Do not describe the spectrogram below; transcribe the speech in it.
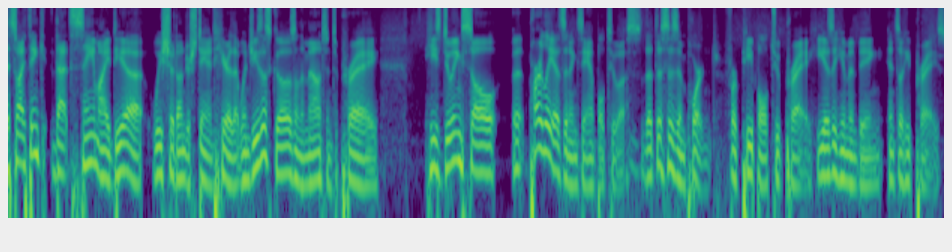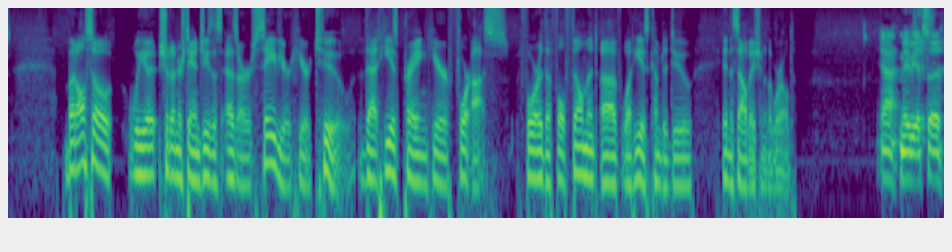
So I think that same idea we should understand here that when Jesus goes on the mountain to pray, he's doing so uh, partly as an example to us that this is important for people to pray. He is a human being, and so he prays. But also, we uh, should understand Jesus as our Savior here, too, that he is praying here for us, for the fulfillment of what he has come to do in the salvation of the world. Yeah, maybe it's a,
